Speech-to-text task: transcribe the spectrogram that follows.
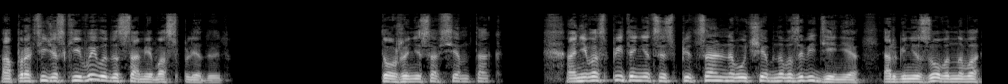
а практические выводы сами воспследуют. Тоже не совсем так. Они воспитанницы специального учебного заведения, организованного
